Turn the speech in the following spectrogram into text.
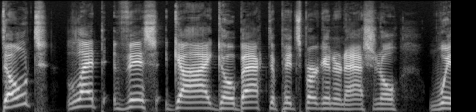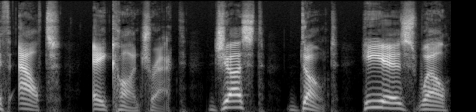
don't let this guy go back to Pittsburgh International without a contract. Just don't. He is, well,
